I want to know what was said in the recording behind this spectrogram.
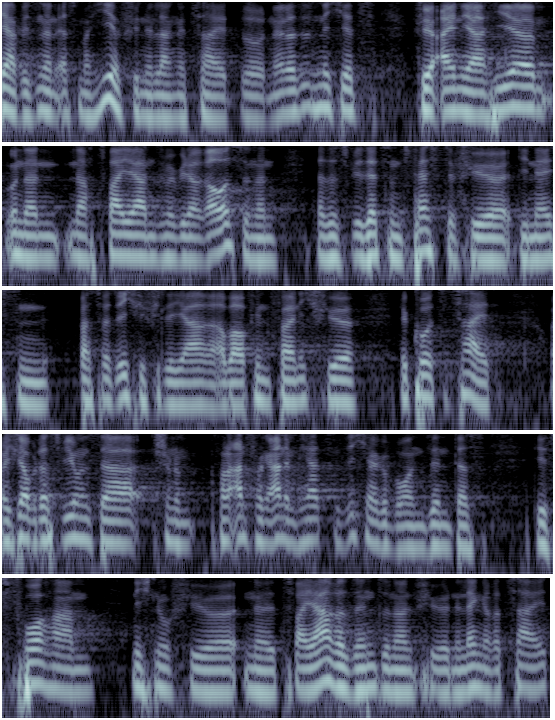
ja, wir sind dann erstmal hier für eine lange Zeit. So, ne? Das ist nicht jetzt für ein Jahr hier und dann nach zwei Jahren sind wir wieder raus, sondern das ist, wir setzen uns feste für die nächsten, was weiß ich, wie viele Jahre, aber auf jeden Fall nicht für eine kurze Zeit. Und ich glaube, dass wir uns da schon von Anfang an im Herzen sicher geworden sind, dass dieses Vorhaben nicht nur für eine zwei Jahre sind, sondern für eine längere Zeit.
